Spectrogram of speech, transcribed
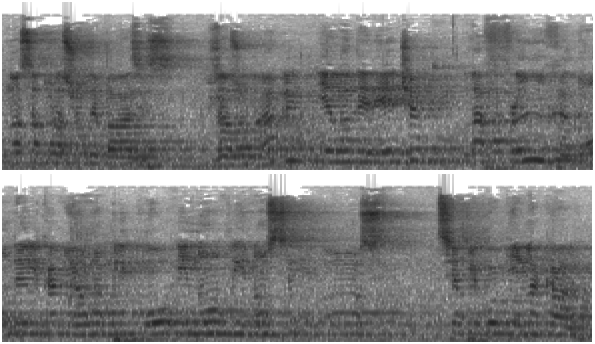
uma saturação de bases razonável e a lá direita, a franja onde ele caminhão aplicou e não, e não, se, não se aplicou bem na cala,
